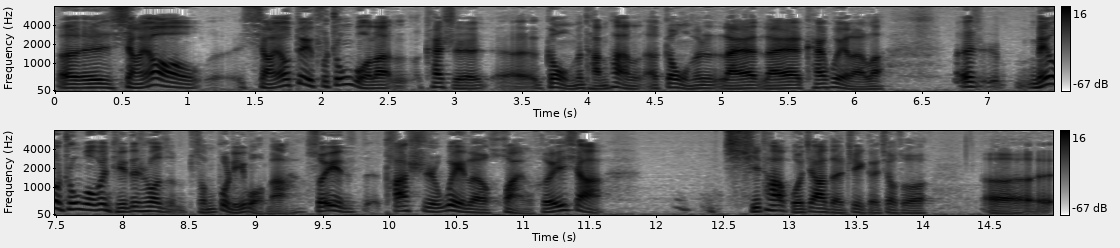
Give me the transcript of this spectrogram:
呃，想要想要对付中国了，开始呃跟我们谈判了，跟我们来来开会来了。呃，没有中国问题的时候，怎怎么不理我们啊？所以他是为了缓和一下其他国家的这个叫做呃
